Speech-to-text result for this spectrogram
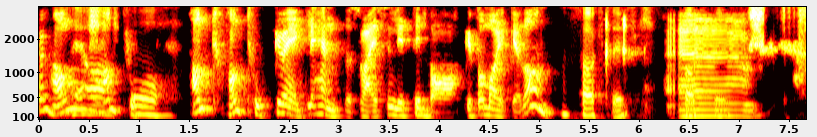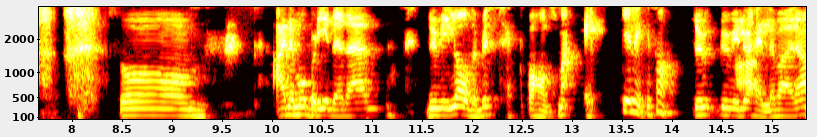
Han, han, tok- han, han tok jo egentlig hentesveisen litt tilbake på markedet, han. Faktisk. Faktisk. Eh, så Nei, det må bli det. det er, du vil jo aldri bli sett på han som er ekkel, ikke sant? Du, du vil jo heller være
